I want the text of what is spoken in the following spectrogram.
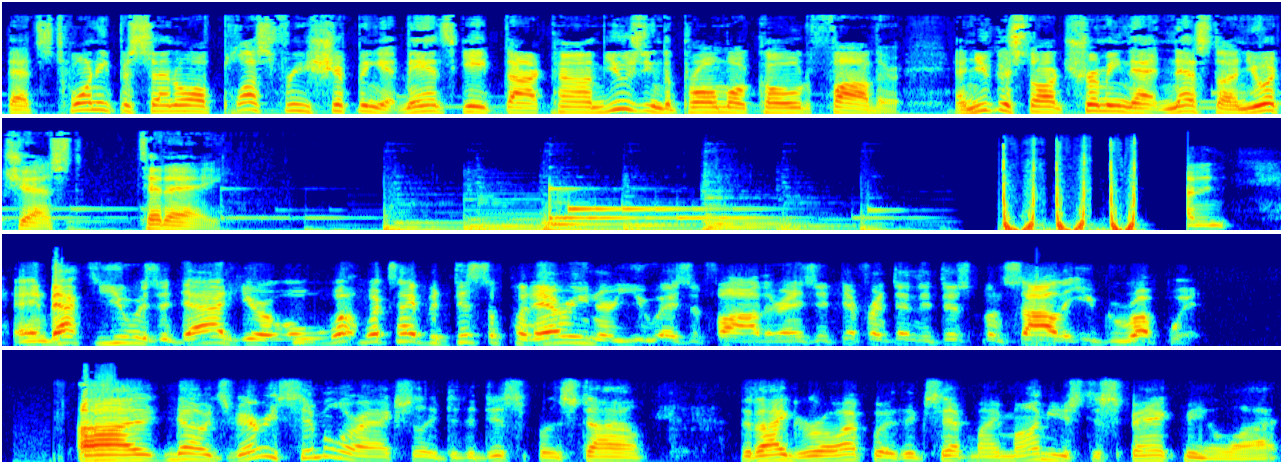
That's 20% off plus free shipping at manscaped.com using the promo code FATHER. And you can start trimming that nest on your chest today. And back to you as a dad here. What, what type of disciplinarian are you as a father? And is it different than the discipline style that you grew up with? Uh, no, it's very similar actually to the discipline style that I grew up with, except my mom used to spank me a lot.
